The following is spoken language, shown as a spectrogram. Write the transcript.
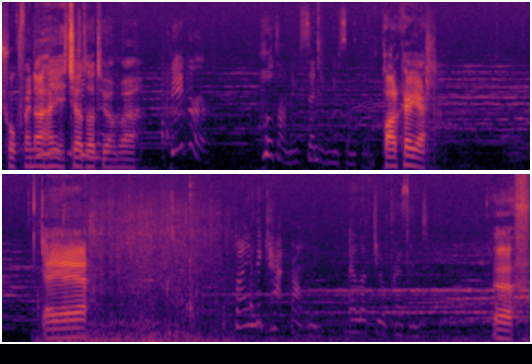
Çok fena headshot atıyorum ha. Parka gel. Gel gel gel. Öf.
